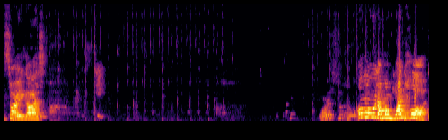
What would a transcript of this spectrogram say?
Sorry, guys. and a stick. Where is the wall? Oh my word, I'm on one heart.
